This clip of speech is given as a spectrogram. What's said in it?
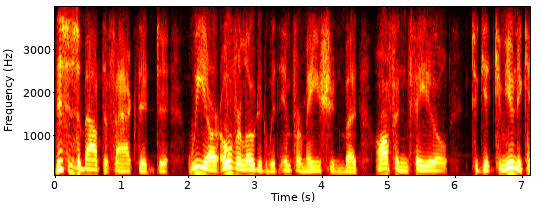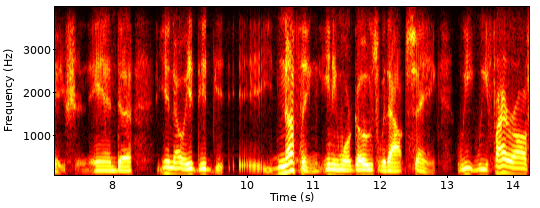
this is about the fact that uh, we are overloaded with information, but often fail to get communication. And uh, you know, it, it, it nothing anymore goes without saying. We we fire off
